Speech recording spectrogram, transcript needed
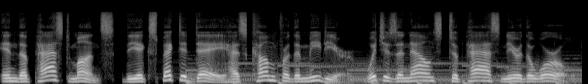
In the past months, the expected day has come for the meteor, which is announced to pass near the world.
